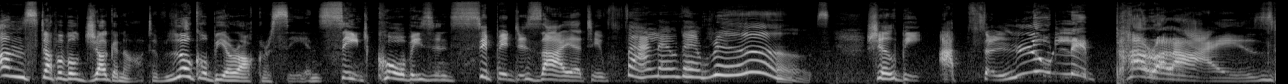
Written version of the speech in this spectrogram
unstoppable juggernaut of local bureaucracy and St. Corby's insipid desire to follow the rules. She'll be absolutely paralyzed.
